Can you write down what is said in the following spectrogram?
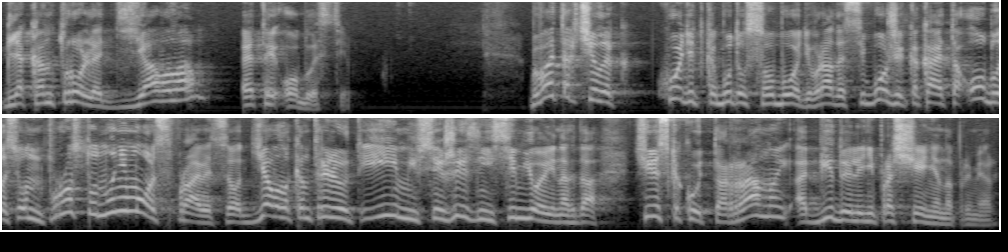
для контроля дьявола этой области. Бывает так, человек ходит как будто в свободе, в радости Божьей, какая-то область, он просто ну, не может справиться. Дьявол контролирует и им, и всей жизнью, и семьей иногда, через какую-то рану, обиду или непрощение, например.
